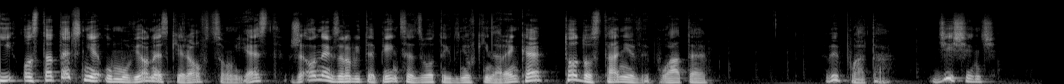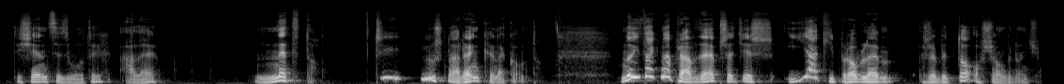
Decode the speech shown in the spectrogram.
I ostatecznie umówione z kierowcą jest, że on jak zrobi te 500 zł dniówki na rękę, to dostanie wypłatę, wypłata 10 tysięcy złotych, ale netto, czyli już na rękę, na konto. No i tak naprawdę przecież jaki problem, żeby to osiągnąć?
